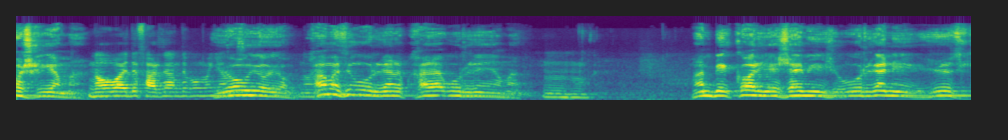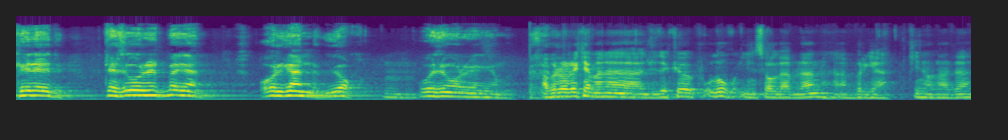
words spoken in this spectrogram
osh qilganman novvoyda farzandi bo'lmagansiz? Yo'q yo'q yo'q. Hammasini o'rganib qarab o'rganganman man bekor yashamay shu o'rganing shunisi kerak bittasi o'rgatmagan o'rgandim. Yo'q o'zim o'rganganman abror aka mana juda ko'p ulug' insonlar bilan ha, birga kinolarda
